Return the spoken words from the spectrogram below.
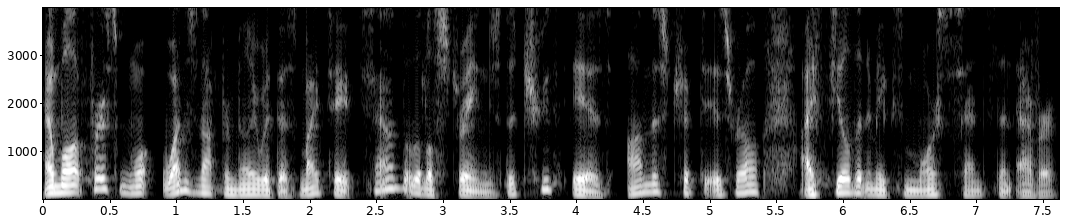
And while at first one who's not familiar with this might say it sounds a little strange, the truth is, on this trip to Israel, I feel that it makes more sense than ever.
